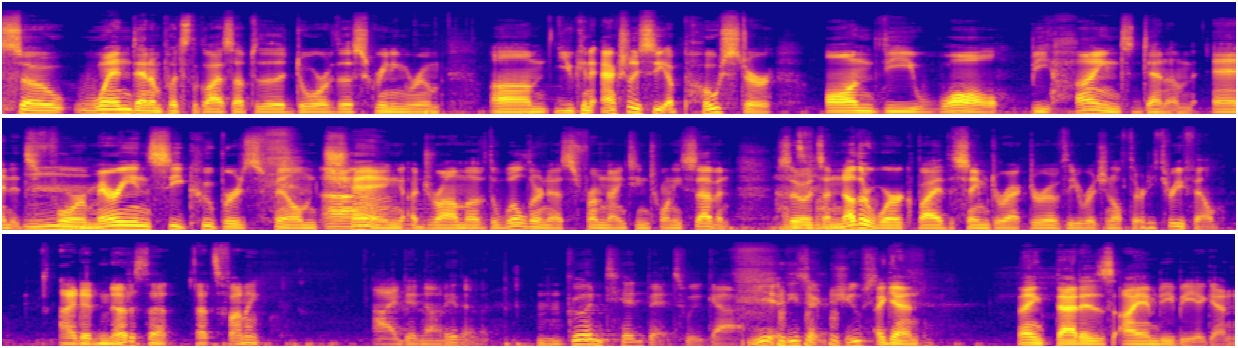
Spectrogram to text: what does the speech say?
so when Denim puts the glass up to the door of the screening room, um, you can actually see a poster on the wall behind Denham, and it's for mm. Merian C. Cooper's film ah. Chang, a drama of the wilderness from 1927. so it's another work by the same director of the original 33 film. I didn't notice that. That's funny. I did not either. Mm-hmm. Good tidbits we've got. Yeah. These are juicy. Again, I think that is IMDb again.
